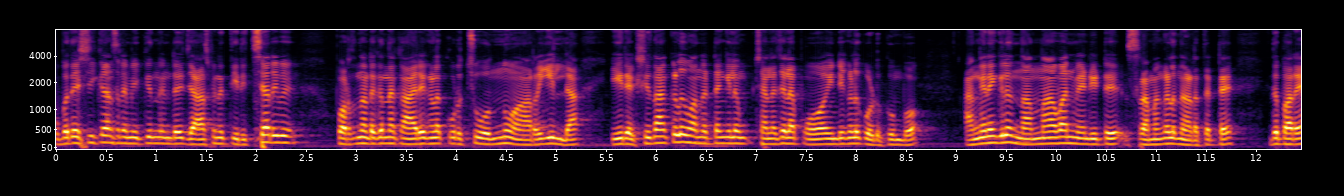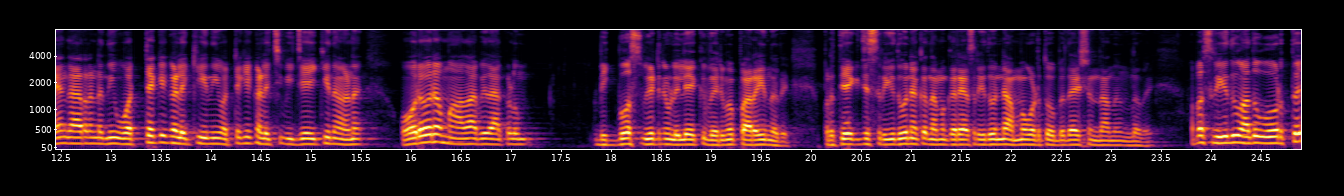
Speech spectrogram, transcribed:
ഉപദേശിക്കാൻ ശ്രമിക്കുന്നുണ്ട്. ജാസ്മിന് തിരിച്ചറിവ് പുറത്ത് നടക്കുന്ന കാര്യങ്ങളെക്കുറിച്ച് ഒന്നും അറിയില്ല. ഈ രക്ഷിതാക്കൾ വന്നിട്ടെങ്കിലും ചില ചില പോയിന്റുകൾ കൊടുക്കുമ്പോൾ അങ്ങനെങ്കിലും നന്നാവാൻ വേണ്ടിയിട്ട് ശ്രമങ്ങൾ നടത്തട്ടെ. ഇത് പറയാൻ കാരണമുണ്ട് നീ ഒറ്റയ്ക്ക് കളിക്കുക നീ ഒറ്റയ്ക്ക് കളിച്ച് വിജയിക്കുന്നതാണ് ഓരോരോ മാതാപിതാക്കളും ബിഗ് ബോസ് വീട്ടിനുള്ളിലേക്ക് വരുമ്പോൾ പറയുന്നത്. പ്രത്യേകിച്ച് ശ്രീധുവിനൊക്കെ നമുക്കറിയാം ശ്രീധുവിന്റെ അമ്മ കൊടുത്ത ഉപദേശം എന്താണെന്നുള്ളത്. അപ്പോൾ ശ്രീധു അത് ഓർത്ത്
